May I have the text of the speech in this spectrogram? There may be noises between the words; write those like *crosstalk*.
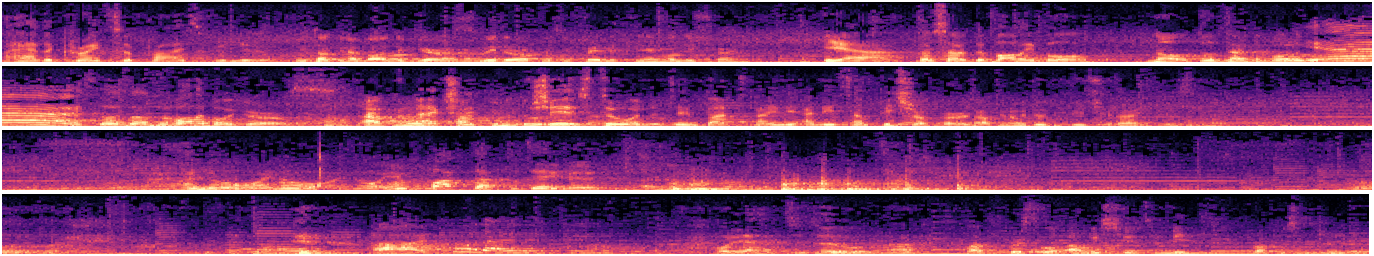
I have a great surprise for you. We're talking about the girls with the opposite Freddy team on the shirt? Yeah, those are the volleyball. No, those are the volleyball Yes, those are the volleyball girls. Ah, how can we Actually, fucking do she this, is man? too on the team, but I need, I need some picture of her. How can we do the picture like this, man? I know, I know, I know. You fucked up today, man. *laughs* Hi. What I have to What do I have to do? Uh, well, first of all, I wish you to meet Rockers and Trading.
